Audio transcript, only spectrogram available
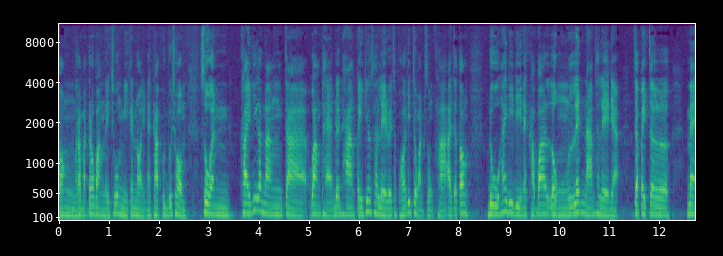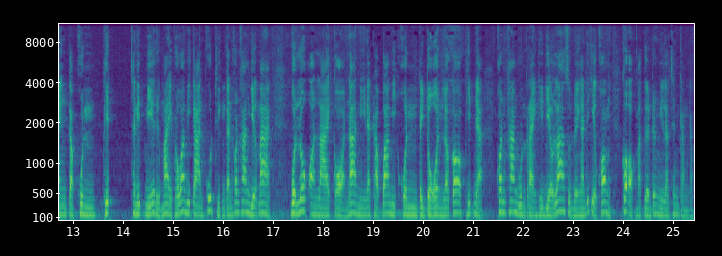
ต้องระมัดระวังในช่วงนี้กันหน่อยนะครับคุณผู้ชม ส่วนใครที่กำลังจะวางแผนเดินทางไปเที่ยวทะเล โดยเฉพาะที่จังหวัดสงขลาอาจจะต้องดูให้ดีๆนะครับ ว่าลงเล่นน้ำทะเลเนี่ยจะไปเจอแมงกะพุนพิษชนิดนี้หรือไม่ เพราะว่ามีการพูดถึงกันค่อนข้างเยอะมาก บนโลกออนไลน์ก่อนหน้านี้นะครับ ว่ามีคนไปโดนแล้วก็พิษเนี่ยค่อนข้างรุนแรงทีเดียวล่าสุดหน่วยงานที่เกี่ยวข้องก็ออกมาเตือนเรื่องนี้แล้วเช่นกันครับ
